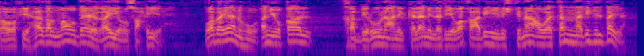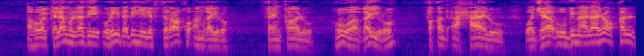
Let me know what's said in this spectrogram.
فهو في هذا الموضع غير صحيح. وبيانه أن يقال خبرونا عن الكلام الذي وقع به الاجتماع وتم به البيع. أهو الكلام الذي أريد به الافتراق أم غيره؟ فإن قالوا هو غيره فقد أحالوا وجاءوا بما لا يعقل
